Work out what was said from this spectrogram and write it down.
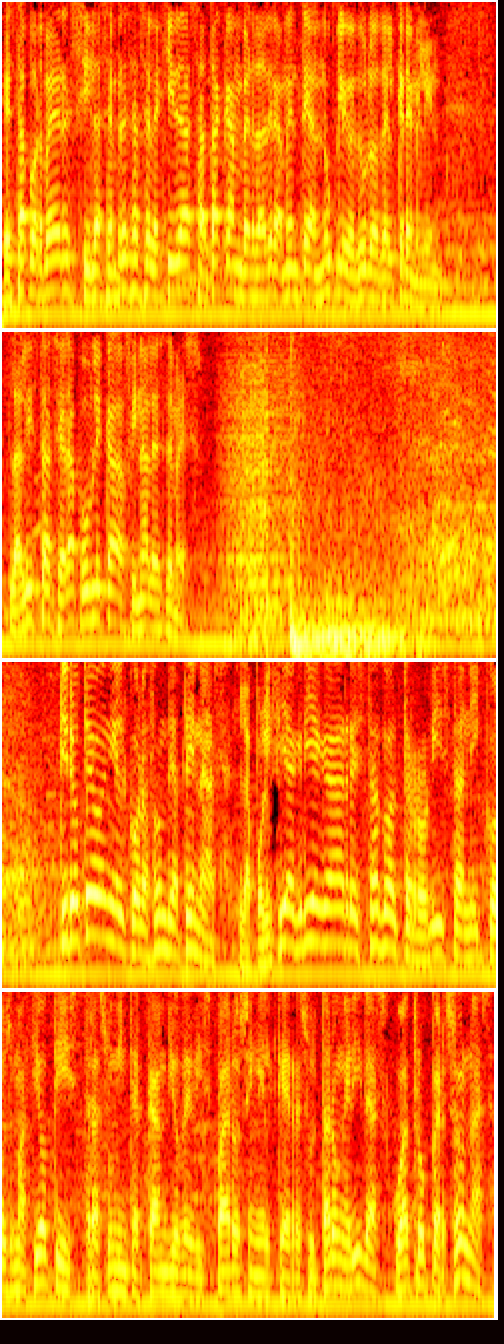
Está por ver si las empresas elegidas atacan verdaderamente al núcleo duro del Kremlin. La lista será pública a finales de mes. Tiroteo en el corazón de Atenas. La policía griega ha arrestado al terrorista Nikos Maciotis tras un intercambio de disparos en el que resultaron heridas cuatro personas,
